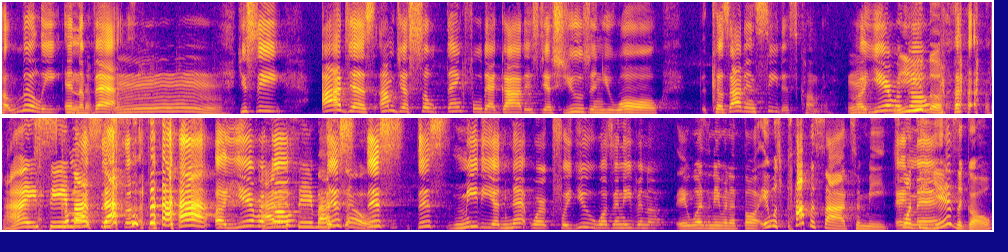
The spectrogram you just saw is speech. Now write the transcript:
a lily in, In the, the- valley Mm. you see, I just, I'm just so thankful that God is just using you all because I didn't see this coming. A year Mm, ago. I ain't seen myself. a year ago, I didn't see it this, this, this media network for you wasn't even a, It wasn't even a thought. It was prophesied to me 20 Amen. years ago.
